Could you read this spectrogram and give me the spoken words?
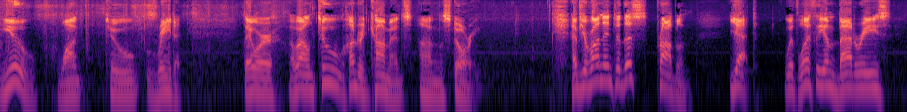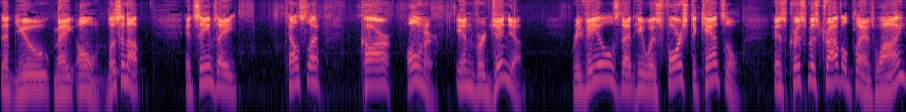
you want to read it. There were around 200 comments on the story. Have you run into this problem yet with lithium batteries that you may own? Listen up. It seems a Tesla car owner in Virginia reveals that he was forced to cancel his Christmas travel plans. Why?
